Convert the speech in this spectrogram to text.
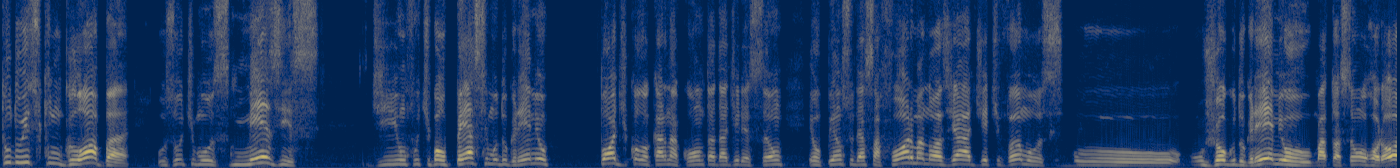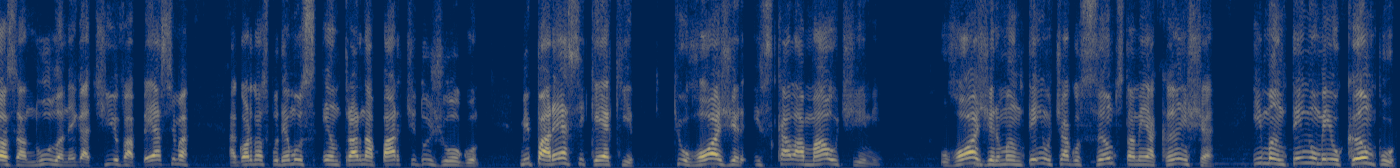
tudo isso que engloba os últimos meses de um futebol péssimo do Grêmio pode colocar na conta da direção. Eu penso dessa forma. Nós já adjetivamos o, o jogo do Grêmio, uma atuação horrorosa, nula, negativa, péssima. Agora nós podemos entrar na parte do jogo. Me parece que é que o Roger escala mal o time. O Roger mantém o Thiago Santos também a cancha e mantém o meio-campo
